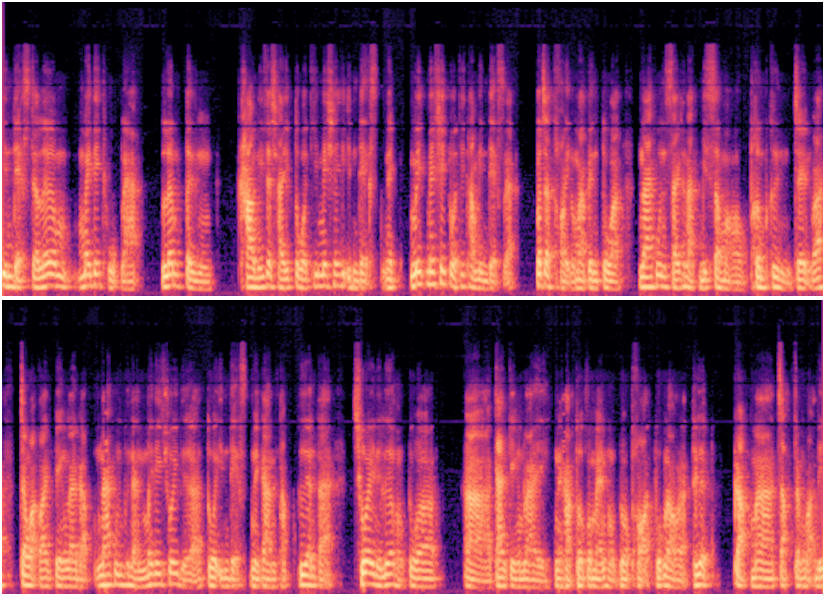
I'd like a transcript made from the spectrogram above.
อินเด็กซ์จะเริ่มไม่ได้ถูกแล้ว เริ่มตึง คราวนี้จะใช้ตัวที่ไม่ใช่อินเด็กซ์ไม่ไม่ใช่ตัวที่ทำอินเด็กซ์อะก็จะถอยลงมาเป็นตัวหน้าหุ้นไซส์ขนาดมิดสมอลเพิ่มขึ้นจะเห็นว่าจังหวะการเก็งรายแบบหน้าหุ้นพวกนั้นไม่ได้ช่วยเหลือตัวอินเด็กซ์ในการขับเคลื่อนแต่ช่วยในเรื่องของตัว การเก็งกำไรนะครับ performance ของตัวพอร์ตพวกเราอะถ้าเกิดกลับมาจับจังหวะได้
